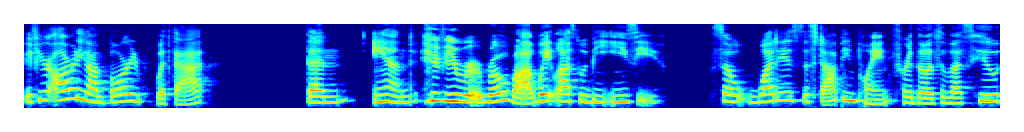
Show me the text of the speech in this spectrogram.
If you're already on board with that, then, and if you were a robot, weight loss would be easy. So, what is the stopping point for those of us who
